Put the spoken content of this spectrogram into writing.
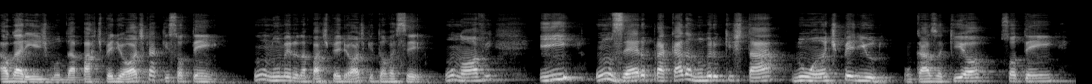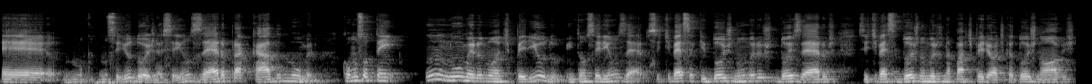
algarismo da parte periódica, aqui só tem um número na parte periódica, então vai ser um 9, e um zero para cada número que está no anteperíodo. No caso aqui, ó, só tem, é, não seria o 2, né? seria um zero para cada número. Como só tem um número no anteperíodo, então seria um zero. Se tivesse aqui dois números, dois zeros. Se tivesse dois números na parte periódica, dois noves.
